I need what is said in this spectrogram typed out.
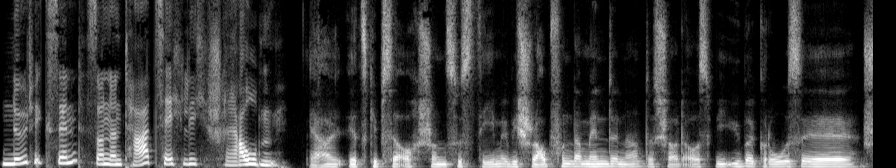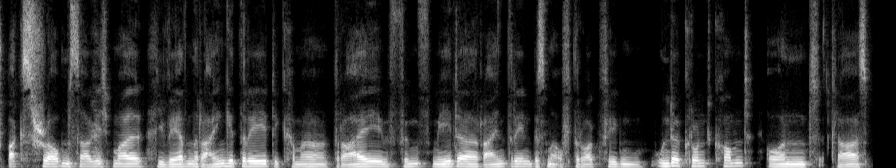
nötig sind, sondern tatsächlich Schrauben ja, jetzt gibt's ja auch schon Systeme wie Schraubfundamente. Ne? Das schaut aus wie übergroße Spacksschrauben, sage ich mal. Die werden reingedreht, die kann man drei, fünf Meter reindrehen, bis man auf tragfähigen Untergrund kommt. Und klar, es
